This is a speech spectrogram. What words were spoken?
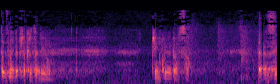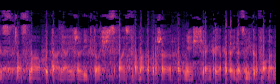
To jest najlepsze kryterium. Dziękuję bardzo. Teraz jest czas na pytania. Jeżeli ktoś z Państwa ma, to proszę podnieść rękę, ja podejdę z mikrofonem.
